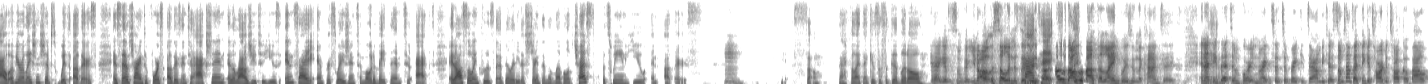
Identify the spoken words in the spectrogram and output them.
out of your relationships with others. Instead of trying to force others into action, it allows you to use insight and persuasion to motivate them to act. It also includes the ability to strengthen the level of trust between you and others. Mm. So I feel like that gives us a good little Yeah, it gives us some good you know, Soul in the City context. Is all about the language and the context, and I think Yeah. that's important, right, to to break it down because sometimes I think it's hard to talk about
